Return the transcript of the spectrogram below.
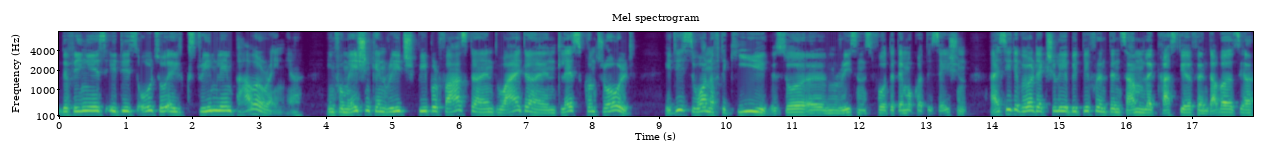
the thing is, it is also extremely empowering. Yeah? Information can reach people faster and wider and less controlled. It is one of the key so, um, reasons for the democratization. I see the world actually a bit different than some like Krastev and others, yeah,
